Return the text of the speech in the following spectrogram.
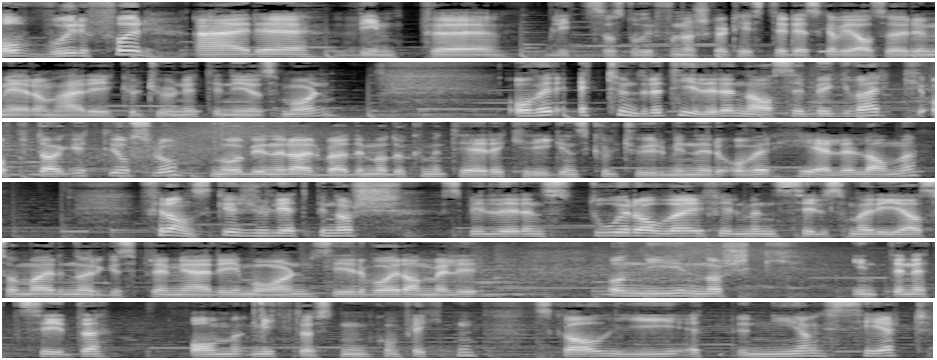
Og hvorfor er eh, Vimp eh, blitt så stor for norske artister? Det skal vi altså høre mer om her i Kulturnytt i Nyhetsmorgen. Over 100 tidligere nazibyggverk oppdaget i Oslo. Nå begynner arbeidet med å dokumentere krigens kulturminner over hele landet. Franske Juliette Binoche spiller en stor rolle i filmen Sils Maria, som har norgespremiere i morgen, sier vår anmelder. Og ny norsk internettside om Midtøsten-konflikten skal gi et nyansert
